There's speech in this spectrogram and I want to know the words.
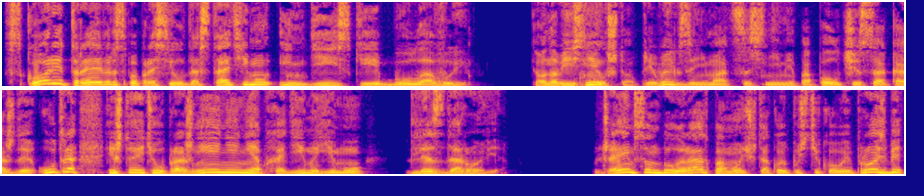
Вскоре Треверс попросил достать ему индийские булавы. Он объяснил, что привык заниматься с ними по полчаса каждое утро и что эти упражнения необходимы ему для здоровья. Джеймсон был рад помочь в такой пустяковой просьбе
